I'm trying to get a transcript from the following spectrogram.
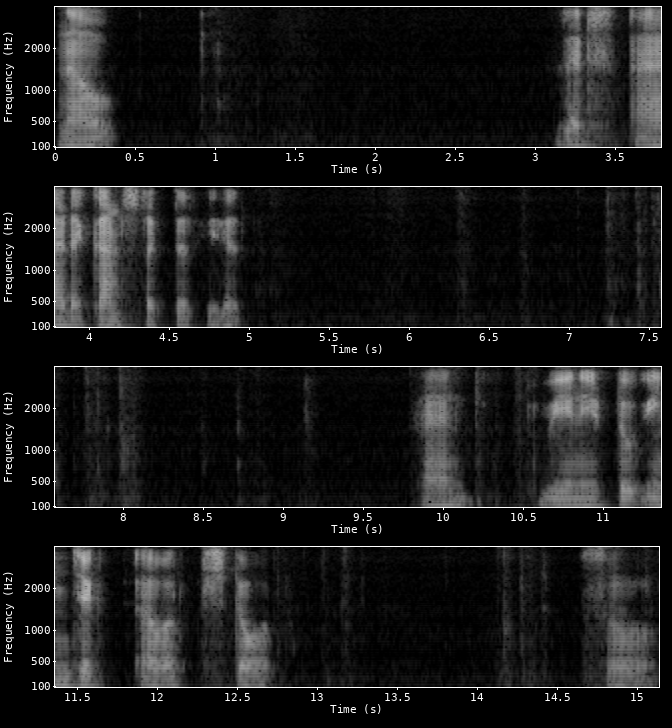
Now let's add a constructor here. And we need to inject our store. So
